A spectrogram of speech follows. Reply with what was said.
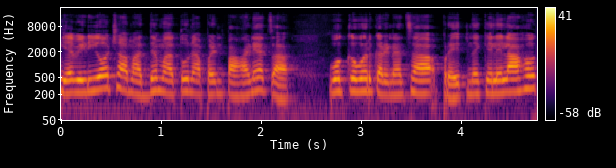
या व्हिडिओच्या माध्यमातून आपण पाहण्याचा व कव्हर करण्याचा प्रयत्न केलेला आहोत.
